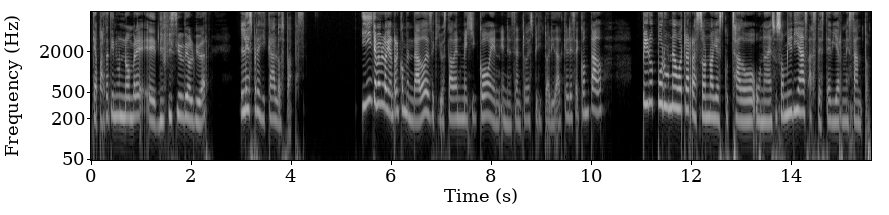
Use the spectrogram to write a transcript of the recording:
que aparte tiene un nombre eh, difícil de olvidar les predica a los papas. Y ya me lo habían recomendado desde que yo estaba en México, en, el centro de espiritualidad que les he contado, pero por una u otra razón no había escuchado una de sus homilías hasta este Viernes Santo.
